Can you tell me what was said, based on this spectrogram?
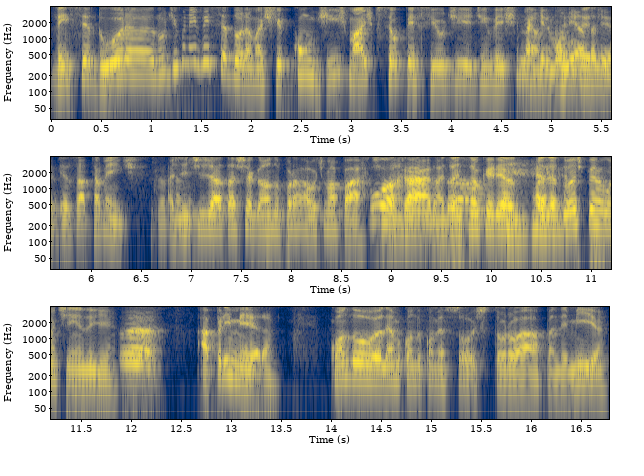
vencedora, não digo nem vencedora, mas que condiz mais com o seu perfil de, de investimento. Naquele momento ali. Exatamente. A exatamente. gente já tá chegando pra última parte. Pô, né? cara, Mas tá- antes eu queria fazer duas perguntinhas aqui. Ah, A primeira, quando eu lembro quando começou, estourou a pandemia,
